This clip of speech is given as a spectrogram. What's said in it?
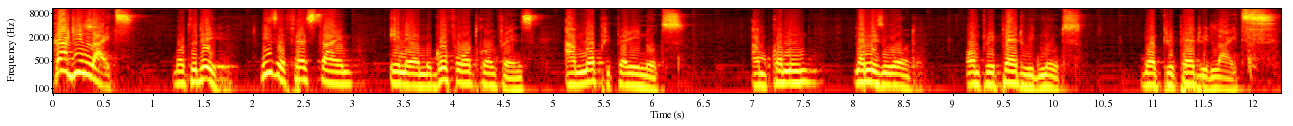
gathering lights. But today, this is the first time in a um, Go Forward conference. I'm not preparing notes. I'm coming. Let me use the word. Unprepared with notes, but prepared with lights.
